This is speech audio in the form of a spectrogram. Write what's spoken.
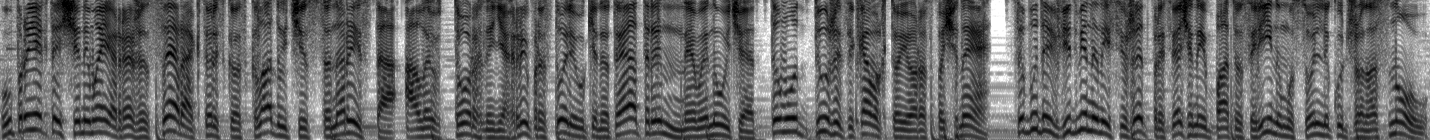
У проєкті ще немає режисера, акторського складу чи сценариста, але вторгнення гри престолів у кінотеатри неминуче, тому дуже цікаво, хто його розпочне. Це буде відмінений сюжет, присвячений батосерійному сольнику Джона Сноу.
